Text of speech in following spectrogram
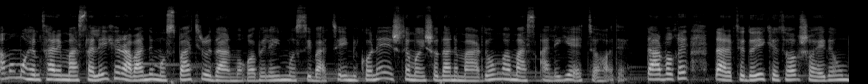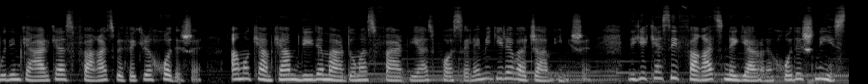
اما مهمترین مسئله که روند مثبتی رو در مقابل این مصیبت طی می‌کنه اجتماعی شدن مردم و مسئله اتحاده. در واقع در ابتدای کتاب شاهد اون بودیم که هر کس فقط به فکر خودشه. اما کم کم دید مردم از فردیت فاصله می‌گیره و جمعی میشه. دیگه کسی فقط نگران خودش نیست.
